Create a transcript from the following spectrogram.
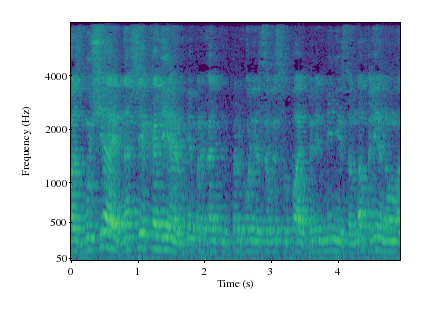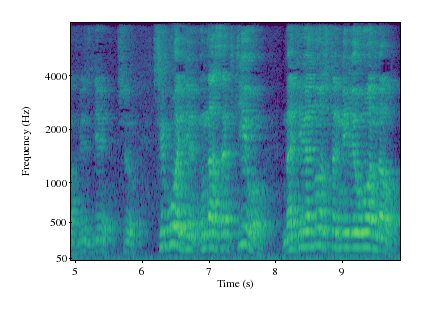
возмущает, на всех где приход- приходится выступать перед министром, на пленумах, везде, все. Сегодня у нас активов на 90 миллионов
